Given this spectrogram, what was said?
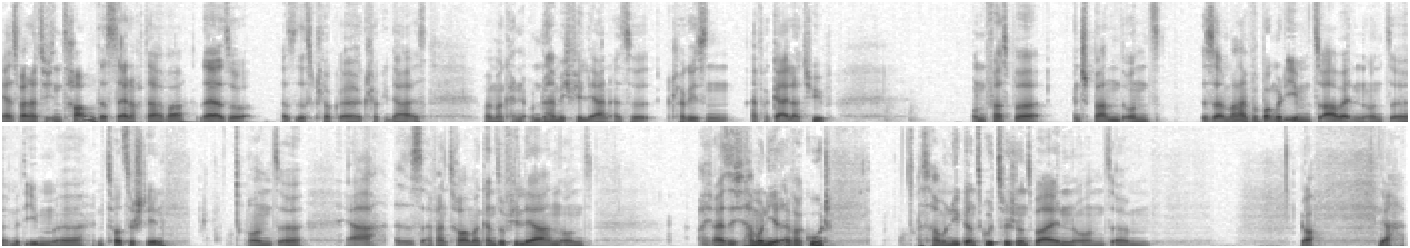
Ja, es war natürlich ein Traum, dass der noch da war, also, also dass Glock, äh, da ist, weil man kann unheimlich viel lernen. Also Glocki ist ein einfach geiler Typ, unfassbar entspannt und es macht einfach Bock mit ihm zu arbeiten und äh, mit ihm äh, im Tor zu stehen. Und äh, ja, es ist einfach ein Traum, man kann so viel lernen und ich weiß nicht, es harmoniert einfach gut. Es harmoniert ganz gut zwischen uns beiden und ähm, ja, ja,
